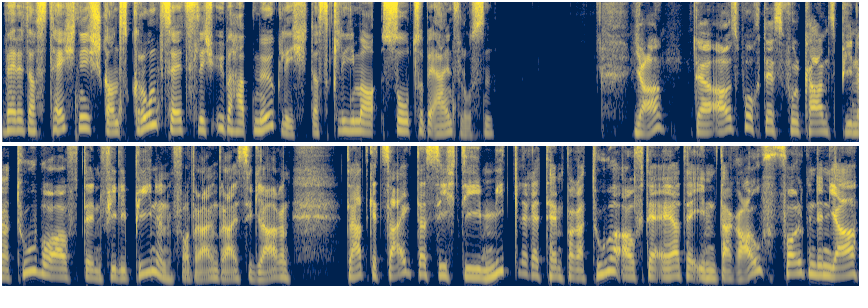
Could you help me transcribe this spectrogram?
Wäre das technisch ganz grundsätzlich überhaupt möglich, das Klima so zu beeinflussen? Ja, der Ausbruch des Vulkans Pinatubo auf den Philippinen vor 33 Jahren, der hat gezeigt, dass sich die mittlere Temperatur auf der Erde im darauffolgenden Jahr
